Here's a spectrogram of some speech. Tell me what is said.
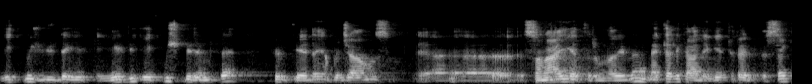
70 yüzde 70 birimi de Türkiye'de yapacağımız e, sanayi yatırımlarıyla metalik hale getirebilirsek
